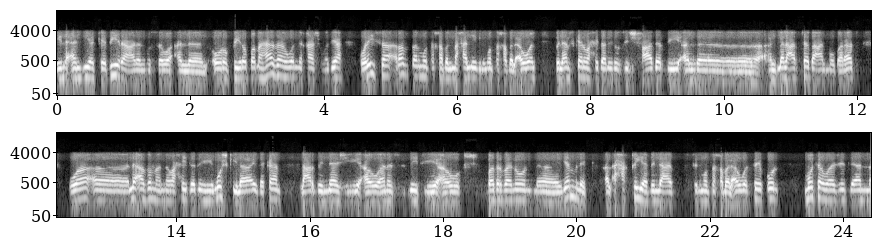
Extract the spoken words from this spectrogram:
إلى أندية كبيرة على المستوى الأوروبي. ربما هذا هو النقاش وديع وليس ربط المنتخب المحلي بالمنتخب الأول. بالأمس كان وحيد لوزيش حاضر بالملعب تبع المباراة ولا أظن أن وحيد لديه مشكلة. إذا كان العربي الناجي أو أنس زنيتي أو بدر بانون آه، يملك الأحقية باللعب في المنتخب الأول سيكون متواجد لأن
